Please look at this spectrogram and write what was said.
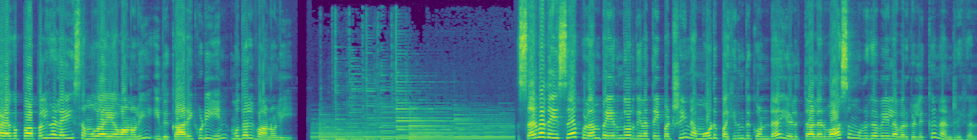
அழகப்பா பல்கலை சமுதாய வானொலி. இது காரைக்குடியின் முதல் வானொலி. சர்வதேச புலம்பெயர்ந்தோர் தினத்தை பற்றி நம்மோடு பகிர்ந்து கொண்ட எழுத்தாளர் வாசு முருகவேல் அவர்களுக்கு நன்றிகள்.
